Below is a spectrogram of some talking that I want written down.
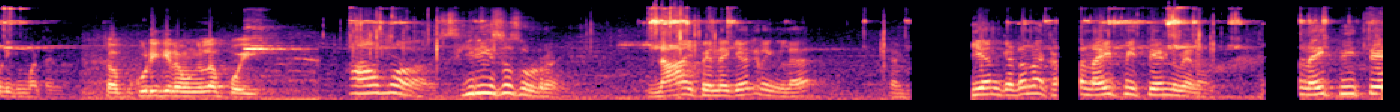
பிடிக்க மாட்டேன். தப்பு குடிக்கிறவங்கலாம் போய். ஆமாம் சீரியஸாக சொல்கிறேன் நான் இப்போ என்ன கேட்குறீங்களே ஏன்னு கேட்டால் நான் கரெக்டாக நை பீத்தேன்னு வேணாம். நை பீத்தே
